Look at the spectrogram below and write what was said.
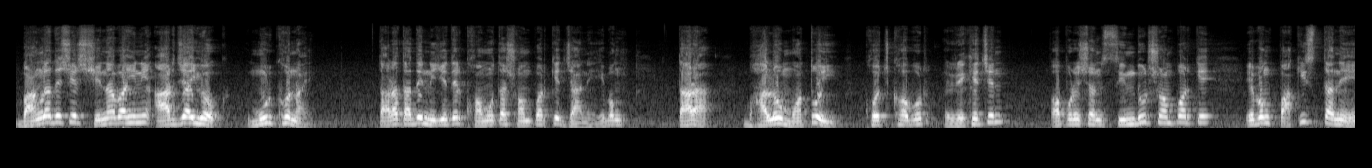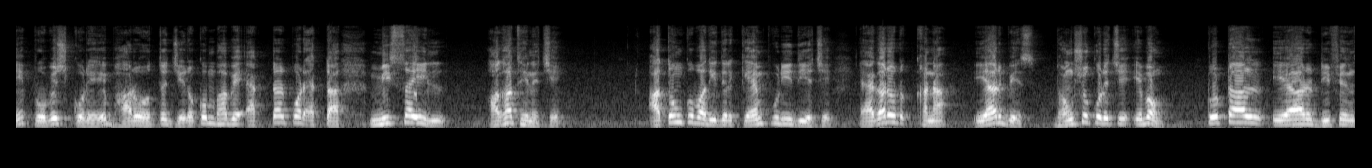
বাংলাদেশের সেনাবাহিনী আর যাই হোক, মূর্খ নয়। তারা তাদের নিজেদের ক্ষমতা সম্পর্কে জানে এবং তারা ভালো মতোই খোঁজ খবর রেখেছেন অপারেশন সিন্দুর সম্পর্কে এবং পাকিস্তানে প্রবেশ করে ভারত যেরকমভাবে একটার পর একটা মিসাইল আঘাত এনেছে। আতঙ্কবাদীদের ক্যাম্প পুড়িয়ে দিয়েছে এগারোখানা এয়ারবেস ধ্বংস করেছে এবং টোটাল এয়ার ডিফেন্স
